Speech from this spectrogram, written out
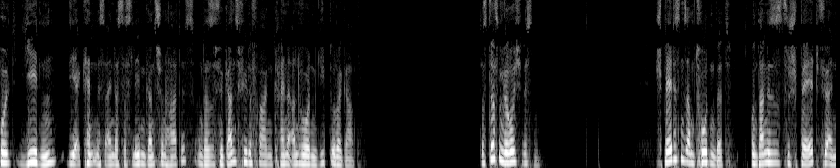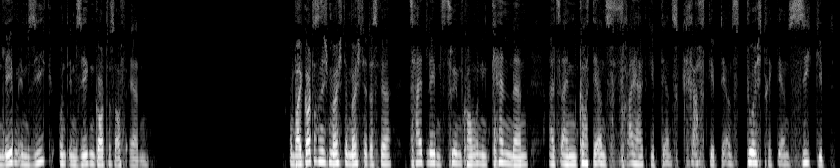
holt jeden die Erkenntnis ein, dass das Leben ganz schön hart ist und dass es für ganz viele Fragen keine Antworten gibt oder gab. Das dürfen wir ruhig wissen. Spätestens am Totenbett. Und dann ist es zu spät für ein Leben im Sieg und im Segen Gottes auf Erden. Und weil Gott das nicht möchte, möchte, dass wir zeitlebens zu ihm kommen und ihn kennenlernen als einen Gott, der uns Freiheit gibt, der uns Kraft gibt, der uns durchträgt, der uns Sieg gibt.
